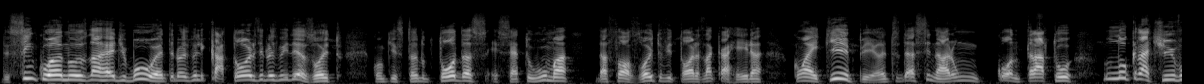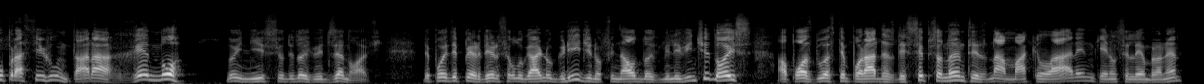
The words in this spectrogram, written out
de cinco anos na Red Bull entre 2014 e 2018, conquistando todas, exceto uma, das suas oito vitórias na carreira com a equipe, antes de assinar um contrato lucrativo para se juntar à Renault no início de 2019 depois de perder seu lugar no grid no final de 2022, após duas temporadas decepcionantes na McLaren, quem não se lembra, né?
